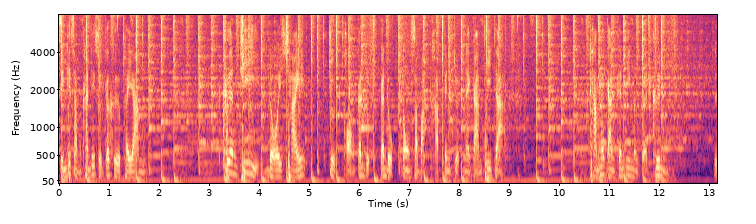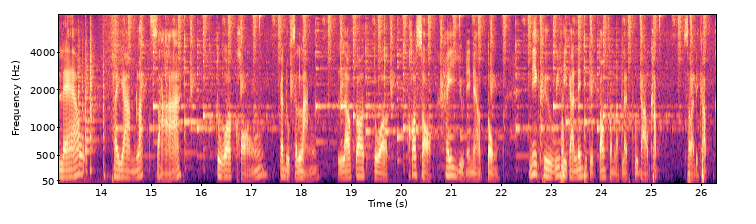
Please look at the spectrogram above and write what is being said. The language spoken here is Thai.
สิ่งที่สำคัญที่สุดก็คือพยายามเคลื่อนที่โดยใช้จุดของกระดูกกระดูกตรงสะบักครับ เป็นจุดในการที่จะทำให้การเคลื่อนที่มันเกิดขึ้น แล้วพยายามรักษาตัวของกระดูกสันหลัง แล้วก็ตัวข้อศอกให้อยู่ในแนวตรง นี่คือวิธีการเล่นที่ถูกต้องสำหรับแรดพูดาวครับ สวัสดีครับ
